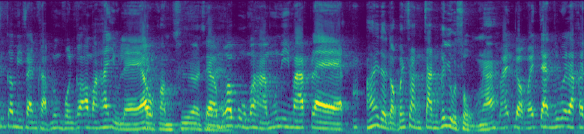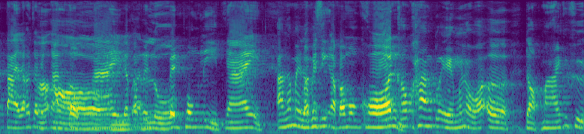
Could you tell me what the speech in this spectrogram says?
ซึ่งก็มีแฟนคลับลุงพลก็เอามาให้อยู่แล้ว เป็นความเชื่อใช่แต่ไหมว่าปู่มหามุนีมาแปลก ไอ้แต่ดอกไม้จันทร์จันทร์ก็อยู่สูงนะ ไม้ดอกไม้จันทร์ที่เวลาใครตายแล้วเขาจะเป็นอ๋องานตกไงแล้วก็เป็นอันนั้นรู้ เป็นพวงหลีดไงอะทำไมมัเรานเป็นสิ่งอัปมงคล เข้าข้างตัวเองมั้งกับว่าเออดอกไม้ก็คือ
